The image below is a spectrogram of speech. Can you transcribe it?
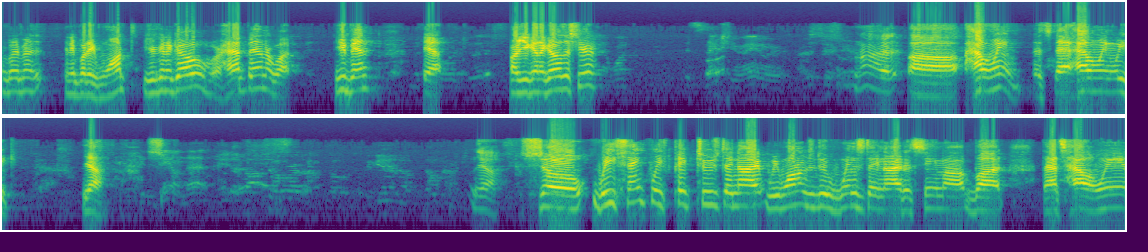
anybody, anybody want? You're going to go or have been or what? You been? Yeah. Are you going to go this year? No, uh, Halloween. It's that Halloween week. Yeah. Yeah. So we think we've picked Tuesday night. We wanted to do Wednesday night at SEMA, but that's Halloween,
